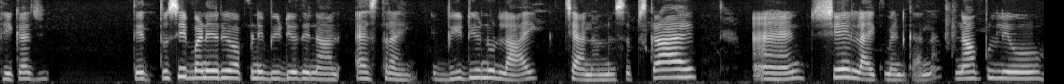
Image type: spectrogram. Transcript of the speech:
ਠੀਕ ਆ ਜੀ? ਅਤੇ ਤੁਸੀਂ ਬਣੇ ਰਹੋ ਆਪਣੀ ਵੀਡੀਓ ਦੇ ਨਾਲ ਇਸ ਤਰ੍ਹਾਂ ਹੀ। ਵੀਡੀਓ ਨੂੰ ਲਾਈਕ ਚੈਨਲ ਨੂੰ subscribe and share like comment ਕਰਨਾ ਨਾ ਭੁੱਲਿਓ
